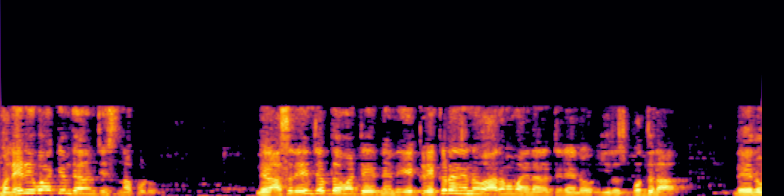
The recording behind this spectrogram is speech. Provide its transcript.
మరి వాక్యం ధ్యానం చేస్తున్నప్పుడు నేను అసలు ఏం చెప్దామంటే నేను ఎక్కడ ఎక్కడ నేను ఆరంభమైనానంటే నేను ఈరోజు పొద్దున నేను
